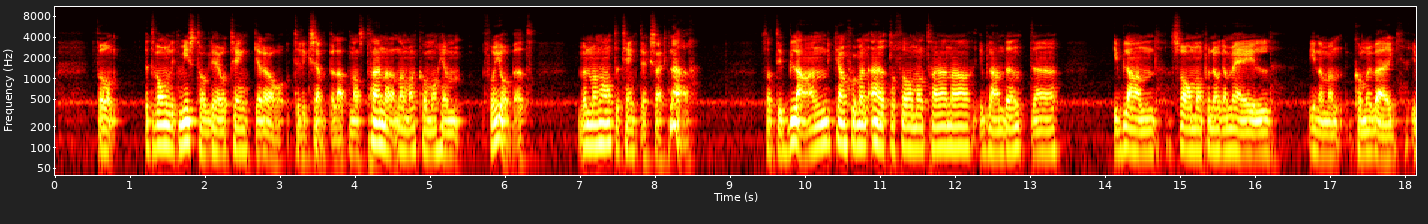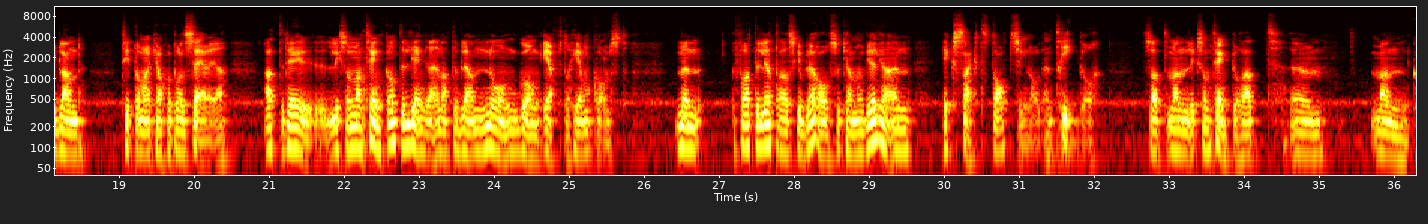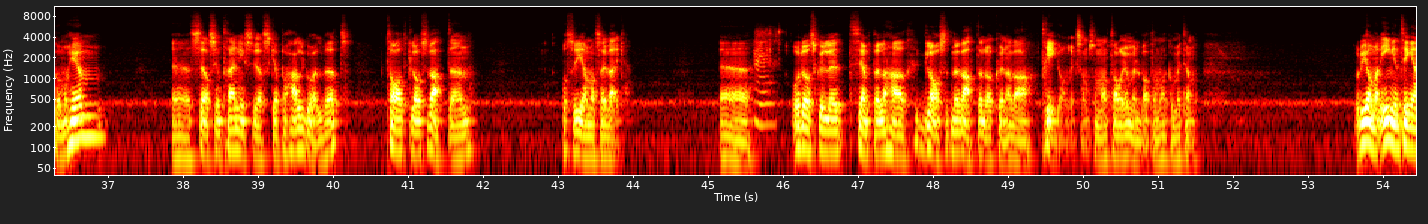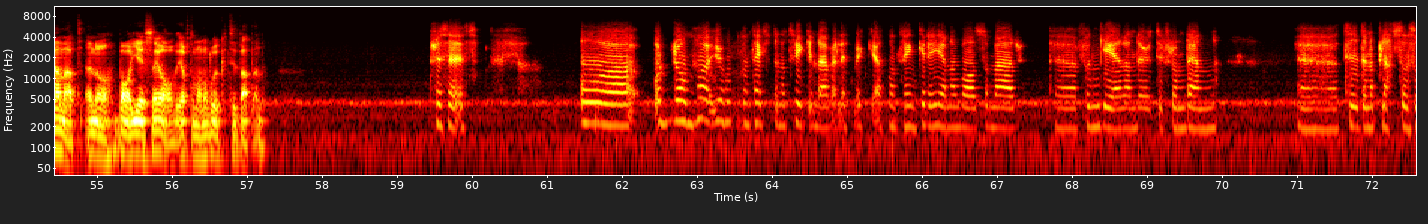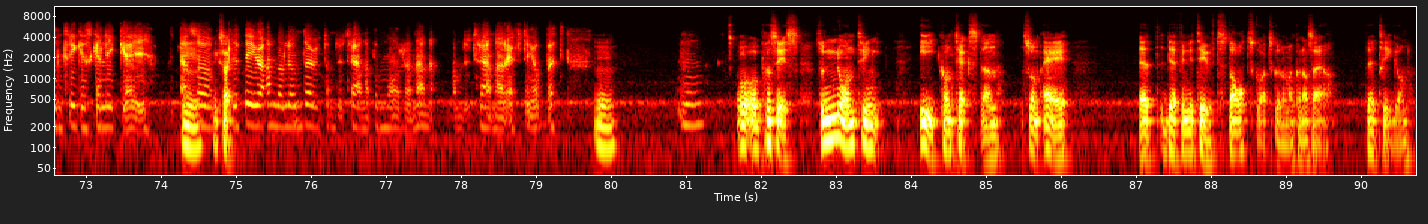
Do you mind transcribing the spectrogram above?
För ett vanligt misstag det är att tänka då till exempel att man tränar när man kommer hem från jobbet. Men man har inte tänkt exakt när. Så att ibland kanske man äter före man tränar, ibland inte. Ibland svarar man på några mail innan man kommer iväg. Ibland tittar man kanske på en serie. Att det är liksom, man tänker inte längre än att det blir någon gång efter hemkomst. Men för att det lättare ska bli av så kan man välja en exakt startsignal, en trigger. Så att man liksom tänker att eh, man kommer hem, eh, ser sin träningsväska på hallgolvet, tar ett glas vatten och så ger man sig iväg. Uh, mm. Och då skulle till exempel det här glaset med vatten då kunna vara triggern liksom som man tar omedelbart när man kommit hem. Och då gör man ingenting annat än att bara ge sig av efter man har druckit sitt vatten. Precis. Och, och de hör ju ihop kontexten och triggern där väldigt mycket. Att man tänker igenom vad som är eh, fungerande utifrån den eh, tiden och platsen som triggern ska ligga i. Mm, alltså, mm, exakt. det ser ju annorlunda ut om du tränar på morgonen om du tränar efter jobbet. Mm. Mm. Och, och, precis. Så någonting i kontexten som är ett definitivt startskott skulle man kunna säga. Det är triggern.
